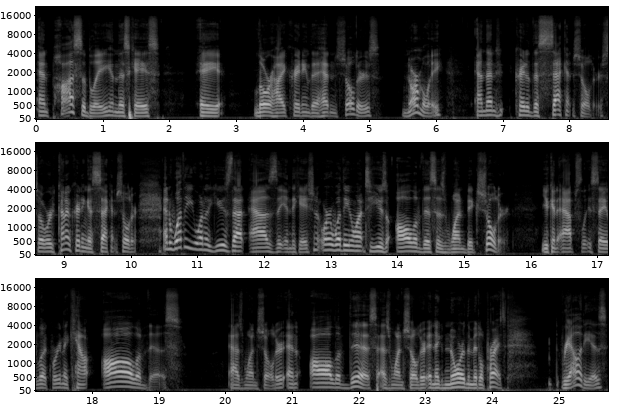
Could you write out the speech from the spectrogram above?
and possibly, in this case, a lower high, creating the head and shoulders normally, and then created the second shoulder. So we're kind of creating a second shoulder. And whether you want to use that as the indication or whether you want to use all of this as one big shoulder, you can absolutely say, look, we're going to count all of this as one shoulder and all of this as one shoulder and ignore the middle price. Reality is,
